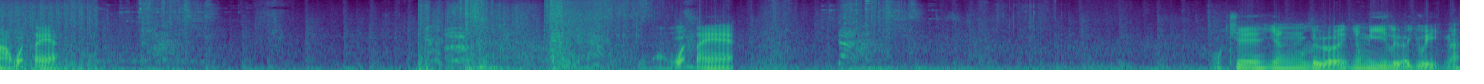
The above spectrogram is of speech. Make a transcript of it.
มาหัวแตกหัวแตก โอเคยังเหลือยังมีเหลืออยู่อีกนะ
